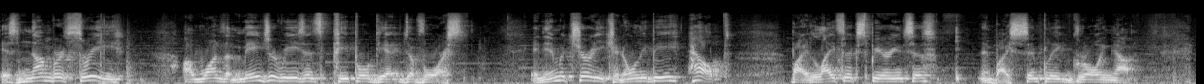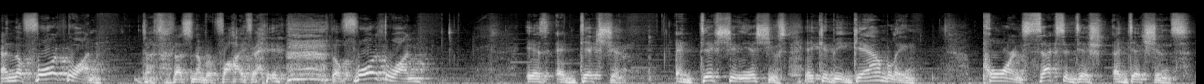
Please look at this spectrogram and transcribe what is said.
is number three on one of the major reasons people get divorced. And immaturity can only be helped by life experiences, and by simply growing up. And the fourth one, that's number five. the fourth one is addiction. Addiction issues. It could be gambling, porn, sex addic addictions,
